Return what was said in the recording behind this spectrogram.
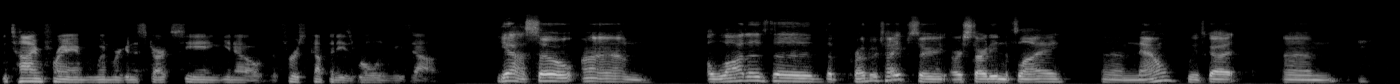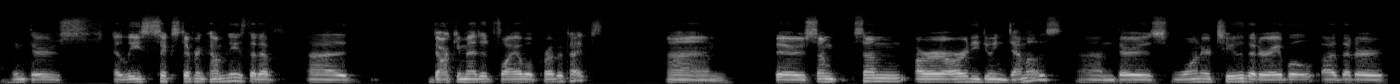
the time frame when we're going to start seeing, you know, the first companies rolling these out? Yeah, so um, a lot of the the prototypes are are starting to fly um, now. We've got um, I think there's at least six different companies that have uh, documented flyable prototypes. Um, there's some some are already doing demos. Um, there's one or two that are able uh, that are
